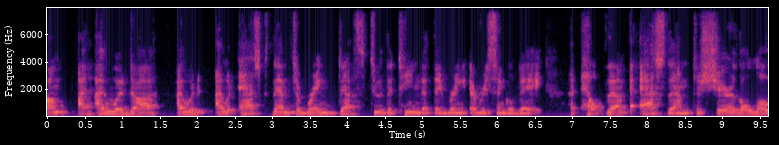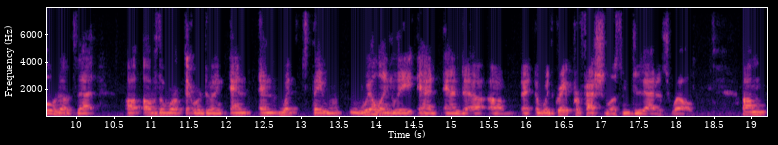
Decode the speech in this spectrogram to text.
Um, I, I, would, uh, I would, I would ask them to bring depth to the team that they bring every single day. Help them, ask them to share the load of that, uh, of the work that we're doing, and and what they willingly and and uh, uh, with great professionalism do that as well. Um,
